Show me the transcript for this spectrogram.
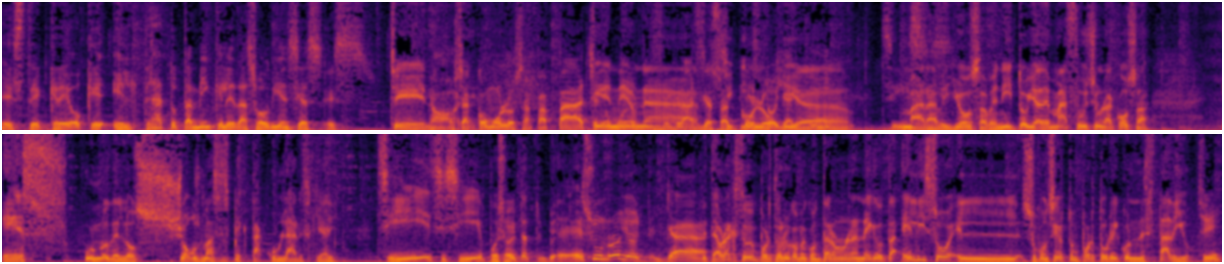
este creo que el trato también que le da a su audiencia es, es- Sí, no. o sea como los apapacha tiene una dice, gracias a ti estoy psicología aquí". Sí, maravillosa, Benito. Y además, te voy a decir una cosa. Es uno de los shows más espectaculares que hay. Sí sí sí pues ahorita es un rollo ya Ahora que estuve en Puerto Rico me contaron una anécdota. Él hizo el, su concierto en Puerto Rico en un estadio. Sí.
